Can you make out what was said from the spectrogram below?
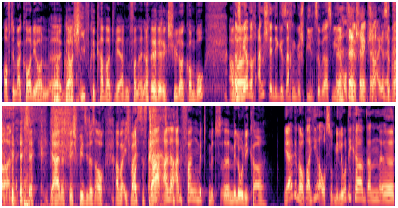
auf dem Akkordeon äh, Oh gar schief gecovert werden von einer Schülerkombo. Aber Also wir haben noch anständige Sachen gespielt, sowas wie auf der Schwäbische Eisenbahn. ja, das vielleicht spielen sie das auch. Aber ich weiß, dass da alle anfangen mit mit äh, Melodika. Ja, genau, war hier auch so. Melodika und dann, äh,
